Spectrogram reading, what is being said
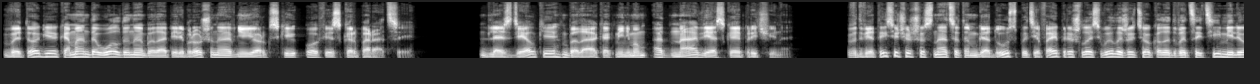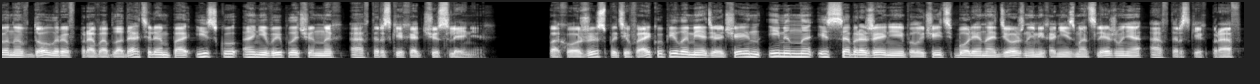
В итоге команда Уолдена была переброшена в нью-йоркский офис корпорации. Для сделки была как минимум одна веская причина. В 2016 году Spotify пришлось выложить около 20 миллионов долларов правообладателям по иску о невыплаченных авторских отчислениях. Похоже, Spotify купила MediaChain именно из соображений получить более надежный механизм отслеживания авторских прав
